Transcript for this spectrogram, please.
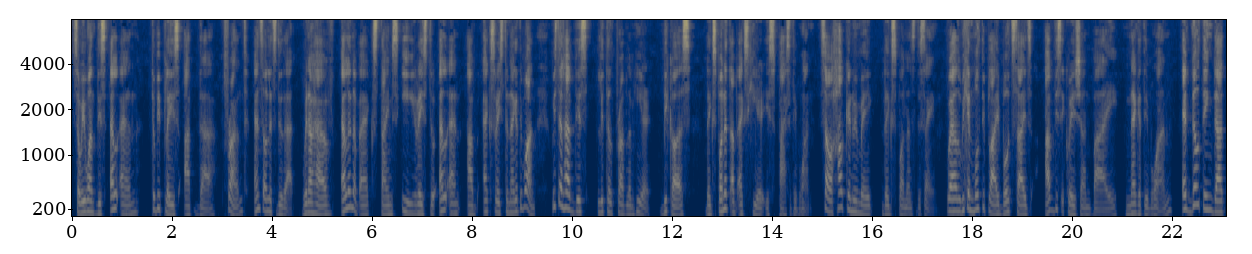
So we want this ln to be placed at the front. And so let's do that. We now have ln of x times e raised to ln of x raised to negative 1. We still have this little problem here because the exponent of x here is positive 1. So how can we make the exponents the same? Well, we can multiply both sides of this equation by negative 1. And noting that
